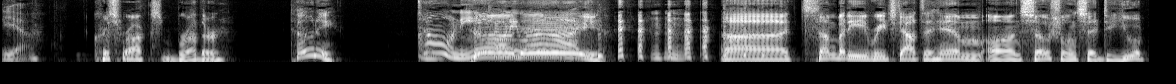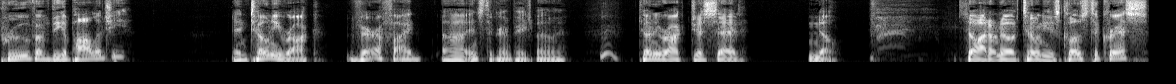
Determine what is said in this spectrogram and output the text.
Yeah. Chris Rock's brother, Tony. Tony. Tony uh, somebody reached out to him on social and said, "Do you approve of the apology?" And Tony Rock, verified uh, Instagram page, by the way, Tony Rock just said, "No." so I don't know if Tony is close to Chris,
